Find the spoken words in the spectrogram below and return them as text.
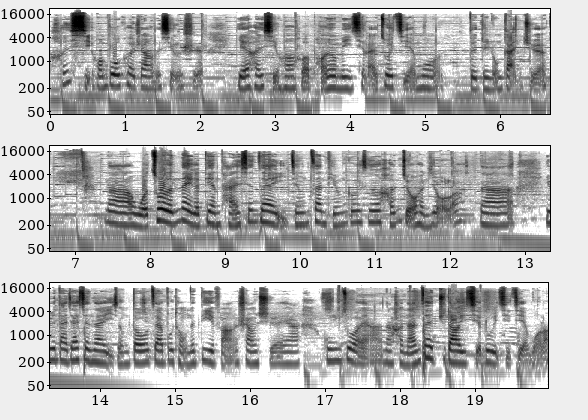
很喜欢播客这样的形式，也很喜欢和朋友们一起来做节目的那种感觉。那我做的那个电台现在已经暂停更新很久很久了。那因为大家现在已经都在不同的地方上学呀、工作呀，那很难再聚到一起录一期节目了。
